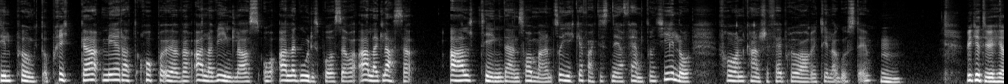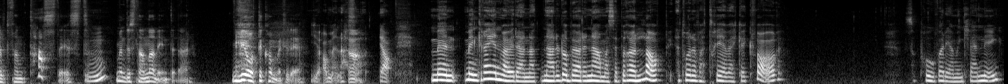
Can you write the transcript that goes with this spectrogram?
till punkt och pricka, med att hoppa över alla vinglas och alla godispåsar och alla glassar allting den sommaren så gick jag faktiskt ner 15 kilo från kanske februari till augusti. Mm. Vilket är helt fantastiskt. Mm. Men du stannade inte där. Vi återkommer till det. Ja, men alltså, Ja. ja. Men, men grejen var ju den att när det då började närma sig bröllop, jag tror det var tre veckor kvar, så provade jag min klänning.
